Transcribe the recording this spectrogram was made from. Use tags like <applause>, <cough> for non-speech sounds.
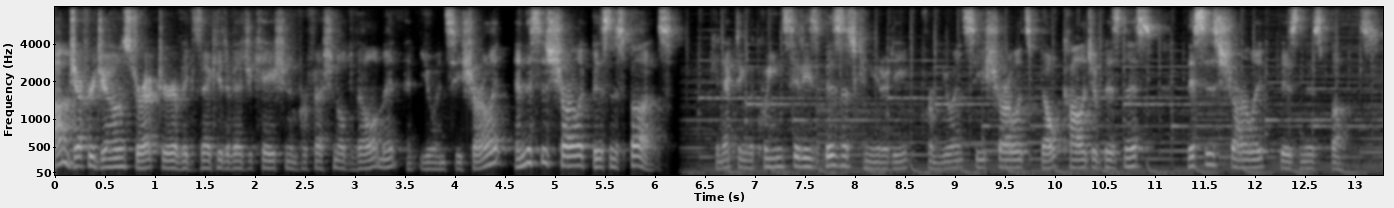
I'm Jeffrey Jones, Director of Executive Education and Professional Development at UNC Charlotte, and this is Charlotte Business Buzz, connecting the Queen City's business community from UNC Charlotte's Belk College of Business. This is Charlotte Business Buzz.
